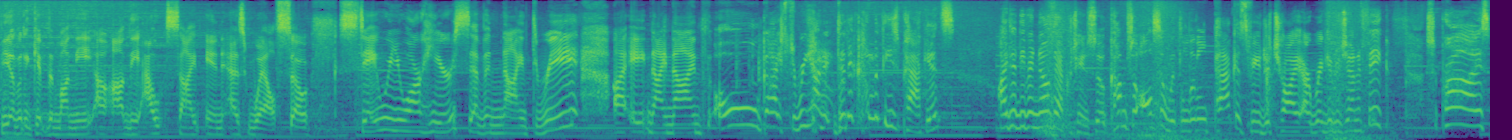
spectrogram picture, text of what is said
Be able to give them on the uh, on the outside in as well. So stay where you are here, 793 uh, 899. Oh gosh, 300. Did it come with these packets? I didn't even know that, Katrina. So it comes also with little packets for you to try our regular Genifique. Surprise.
